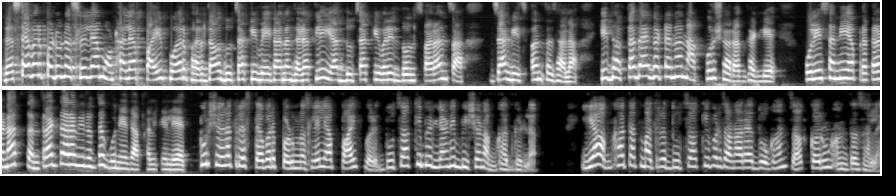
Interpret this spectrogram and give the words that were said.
रस्त्यावर पडून असलेल्या मोठाल्या पाईपवर भरधाव दुचाकी वेगानं धडकली. यात दुचाकीवरील दोन स्वारांचा जागीच अंत झाला. ही धक्कादायक घटना नागपूर शहरात घडली आहे. पोलिसांनी या प्रकरणात कंत्राटदाराविरुद्ध गुन्हे दाखल केले आहेत. नागपूर शहरात रस्त्यावर पडून असलेल्या पाईपवर दुचाकी भिडल्याने भीषण अपघात घडला. या अपघातात मात्र दुचाकीवर जाणाऱ्या दोघांचा करुण अंत झालाय.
